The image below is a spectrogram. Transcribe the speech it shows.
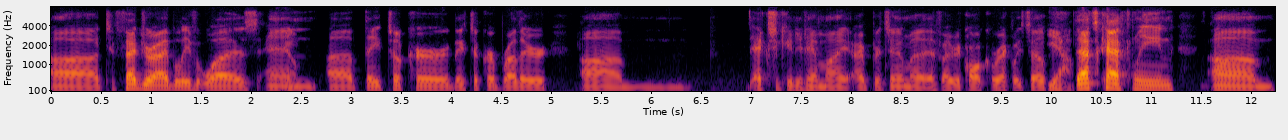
uh, to Fedra, I believe it was, and uh, they took her. They took her brother. Um, executed him, I, I presume, uh, if I recall correctly. So Yeah. that's Kathleen. Um,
